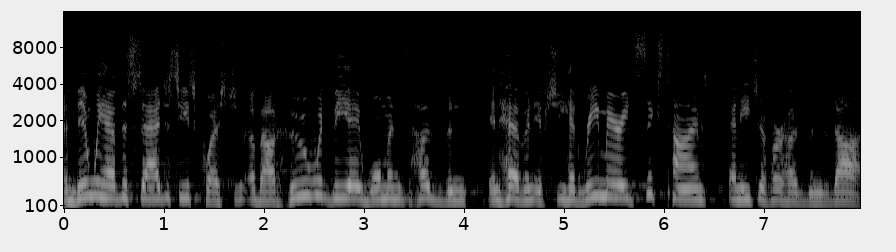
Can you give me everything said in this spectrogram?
And then we have the Sadducees' question about who would be a woman's husband in heaven if she had remarried six times and each of her husbands died.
